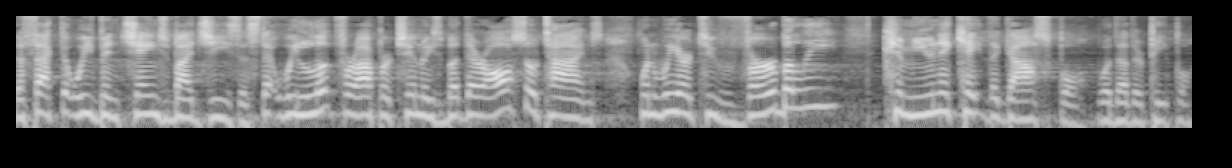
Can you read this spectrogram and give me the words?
the fact that we've been changed by Jesus, that we look for opportunities, but there are also times when we are to verbally communicate the gospel with other people.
